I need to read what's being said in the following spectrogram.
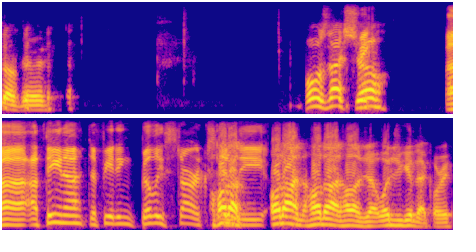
So good. what was next, Joe? Uh, Athena defeating Billie Starkz Hold in on, the. hold on, hold on, hold on, Joe. What did you give that, Corey?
